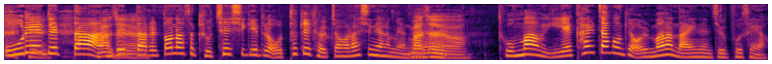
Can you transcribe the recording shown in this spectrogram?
오래됐다 안 됐다를 떠나서 교체 시기를 어떻게 결정을 하시냐 하면 맞아요. 도마 위에 칼 자국이 얼마나 나 있는지를 보세요.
